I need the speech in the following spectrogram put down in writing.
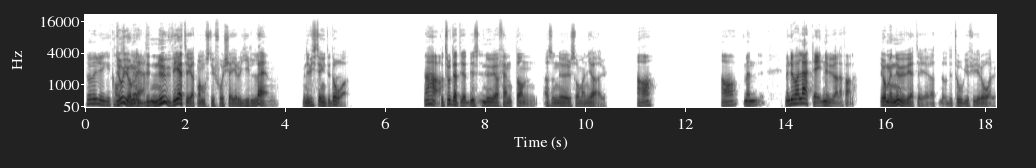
Då är det ju inget Jo, konstigt jo, med men det. nu vet jag ju att man måste ju få tjejer att gilla en. Men det visste jag ju inte då. Jaha. Då trodde jag att jag, nu är jag 15, alltså nu är det så man gör. Ja. Ja, men, men du har lärt dig nu i alla fall. Jo, men nu vet jag ju att och det tog ju fyra år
